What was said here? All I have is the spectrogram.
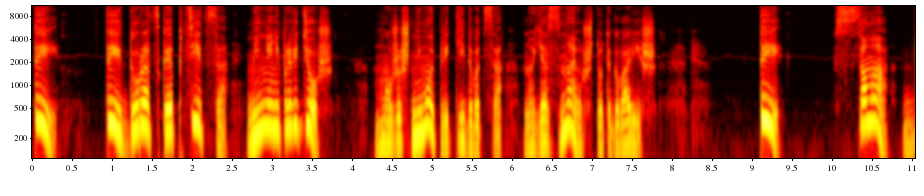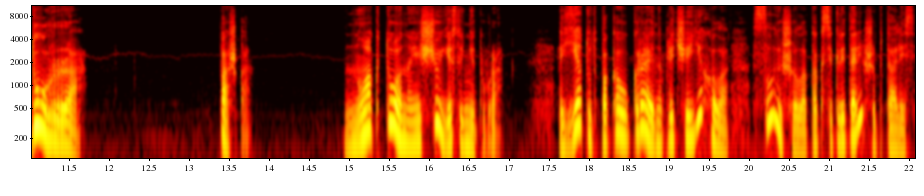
ты! Ты, дурацкая птица! Меня не проведешь! Можешь не мой прикидываться, но я знаю, что ты говоришь. Ты! Сама дура!» Пашка. «Ну а кто она еще, если не дура?» Я тут, пока у края на плече ехала, слышала, как секретари шептались,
